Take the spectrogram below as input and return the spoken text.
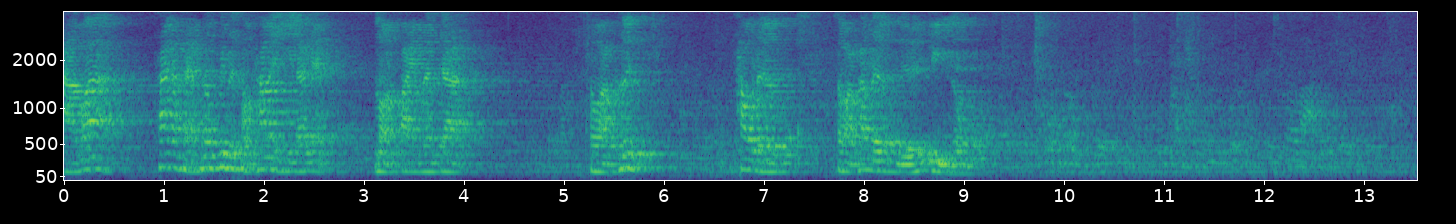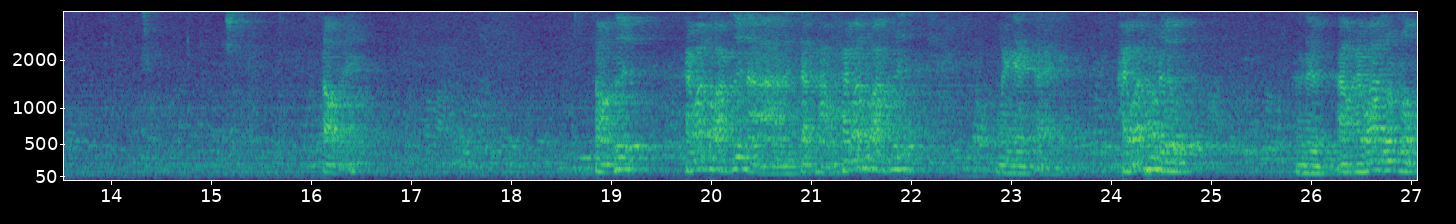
ถามว่าถ้ากระแสเพิ่มขึ้นเป็นสองเท่าอย่างนี้แล้วเนี่ยหลอดไฟมันจะสว่างขึ้นเท่าเดิม สว่างเท่าเดิมหรือหลีลงตอบไหมสว่างขึ้นใครว่าสว่างขึ้นอะจะถามใครว่าสว่างขึ้นไม่แน่ใจ ใครว่าเท่าเดิมเท่าเดิมเอาใครว่าลดลง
